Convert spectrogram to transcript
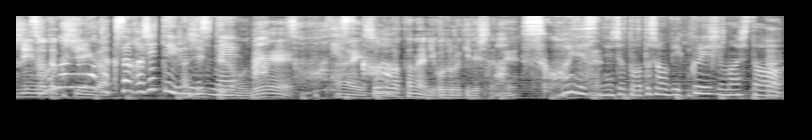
人のタクシーがたくさん走っているんですね。ので、はい、それはかなり驚きでしたね。すごいですね、ちょっと私もびっくりしました。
